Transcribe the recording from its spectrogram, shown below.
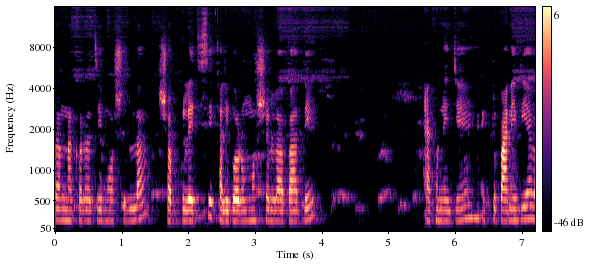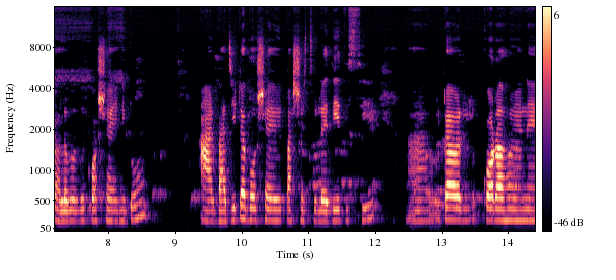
রান্না করা যে মশলা, সবগুলাই দিছি, খালি গরম মশলা বাদে। এখন এই যে একটু পানি দিয়ে ভালোভাবে কষায় নিব। আর ভাজিটা বসায় পাশের চুলায় দিয়ে দিচ্ছি ওটা আর করা হয় না।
